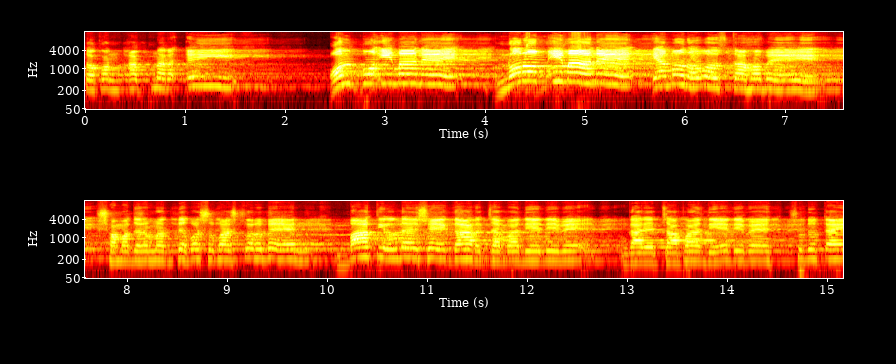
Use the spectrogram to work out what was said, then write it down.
তখন আপনার এই অল্প ইমানে নরম ইমানে এমন অবস্থা হবে সমাজের মধ্যে বসবাস করবেন, বাতিল দেশে গার চাপা দিয়ে দিবে, গারে চাপা দিয়ে দিবে, শুধু তাই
